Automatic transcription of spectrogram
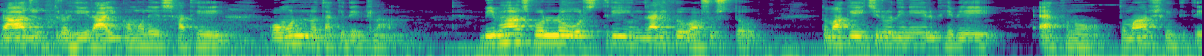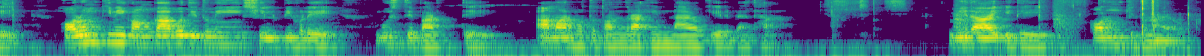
রাজদ্রোহী রায় কমলের সাথে কমল্যতাকে দেখলাম। বিভাস বলল, ওর স্ত্রী ইন্দ্রাণী খুব অসুস্থ। তোমাকেই চিরদিনের ভেবে এখনও তোমার স্মৃতিতে কলঙ্কিনী কঙ্কাবতী তুমি শিল্পী হলে বুঝতে পারতে আমার মতো তন্দ্রাহীন নায়কের ব্যথা। বিদায়, ইতি কলঙ্কিত নায়ক।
